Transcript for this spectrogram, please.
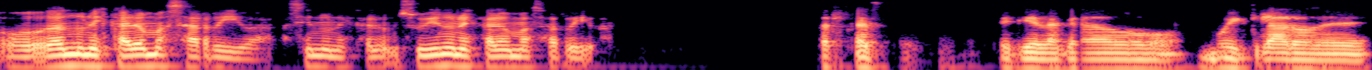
o dando un escalón más arriba, haciendo un escalón, subiendo un escalón más arriba. Perfecto. Sé que le ha quedado muy claro de,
